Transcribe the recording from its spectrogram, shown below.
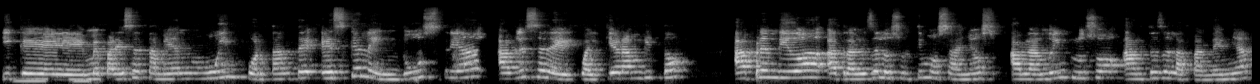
y que me parece también muy importante es que la industria, háblese de cualquier ámbito, ha aprendido a, través de los últimos años, hablando incluso antes de la pandemia,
